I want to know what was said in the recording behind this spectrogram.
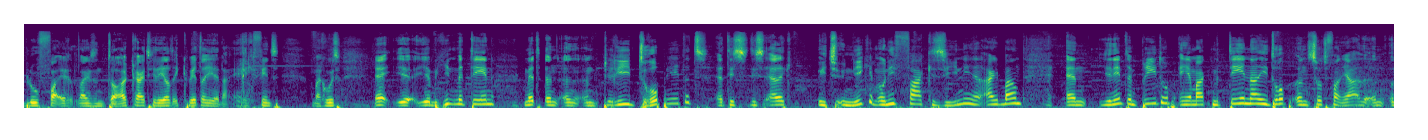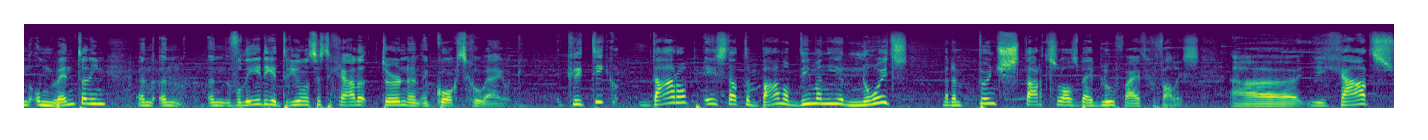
Bluefire langs een dark ride gedeeld. Ik weet dat je dat erg vindt, maar goed. Je, je begint meteen met een, een, een pre-drop, heet het. Het is, het is eigenlijk iets uniek. Ik heb nog niet vaak gezien in een achtbaan. En je neemt een pre-drop en je maakt meteen na die drop een soort van ja, een, een omwenteling. Een, een, een volledige 360 graden turn, een, een corkscrew eigenlijk kritiek daarop is dat de baan op die manier nooit met een punch start zoals bij Bluefire het geval is. Uh, je gaat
